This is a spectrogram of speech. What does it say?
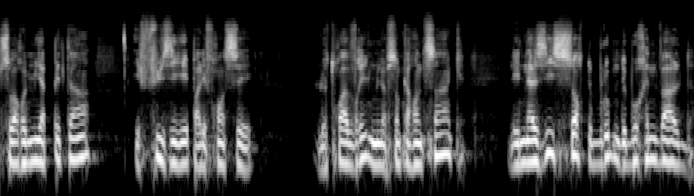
soit remis à Pétain et fusillé par les Français. Le 3 avril 1945, les nazis sortent Blum de Buchenwald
